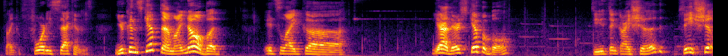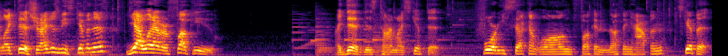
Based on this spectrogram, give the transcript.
It's like 40 seconds. You can skip them, I know, but it's like, uh. Yeah, they're skippable. Do you think I should? See, shit like this. Should I just be skipping this? Yeah, whatever. Fuck you. I did this time. I skipped it. 40 second long, fucking nothing happened. Skip it.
